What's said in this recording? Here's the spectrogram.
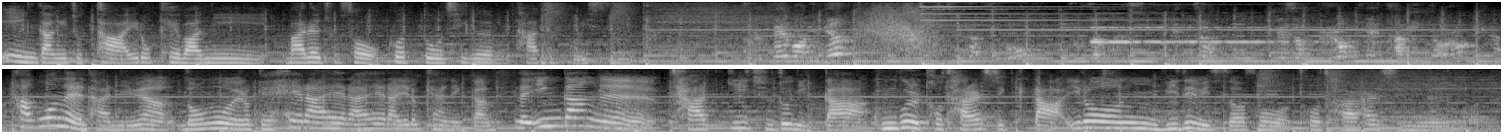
이 인강이 좋다 이렇게 많이 말해줘서 그것도 지금 다 듣고 있습니다. 를 빼버리면 생각도 조작할 수 있겠죠. 그래서 그렇게 답이 여러 개가 학원을 다니면 너무 이렇게 해라 해라 해라 이렇게 하니까 근데 인강은 자기 주도니까 공부를 더 잘할 수 있다 이런 믿음이 있어서 더 잘할 수 있는 것 같아요.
